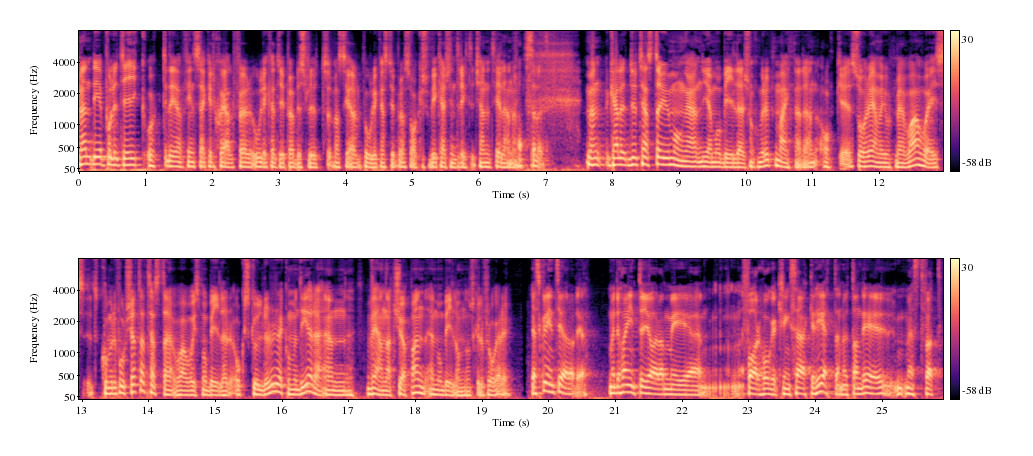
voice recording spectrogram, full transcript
Men det är politik och det finns säkert skäl för olika typer av beslut baserade på olika typer av saker som vi kanske inte riktigt känner till ännu. Absolut. Men Kalle, du testar ju många nya mobiler som kommer ut på marknaden och eh, så har du även gjort med Huaweis. Kommer du fortsätta testa Huaweis mobiler och skulle du rekommendera en vän att köpa en, en mobil om de skulle fråga dig? Jag skulle inte göra det. Men det har inte att göra med eh, farhågor kring säkerheten utan det är mest för att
